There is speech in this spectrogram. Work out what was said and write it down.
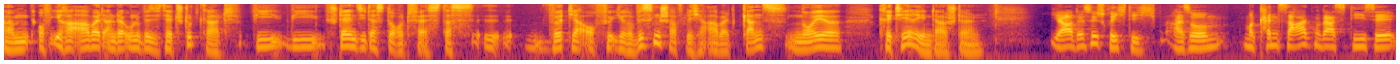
ähm, auf Ihrer Arbeit an der Universität Stuttgart? Wie, wie stellen Sie das dort fest? Das äh, wird ja auch für Ihre wissenschaftliche Arbeit ganz neue Kriterien darstellen. Ja, das ist richtig. Also man kann sagen, dass diese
